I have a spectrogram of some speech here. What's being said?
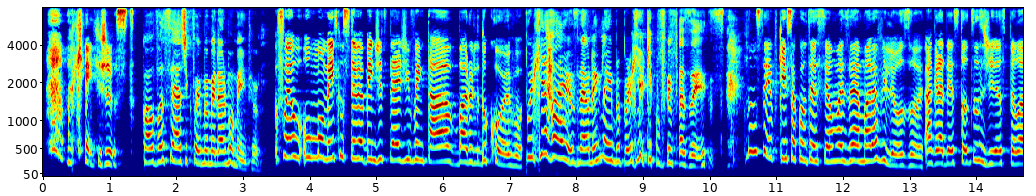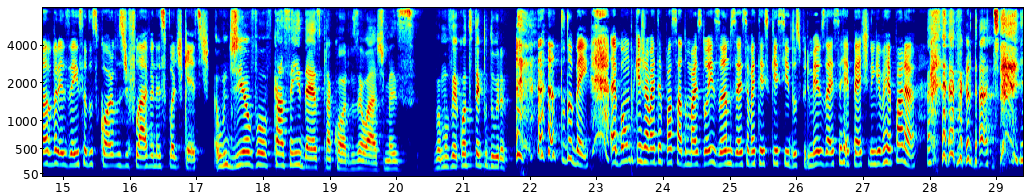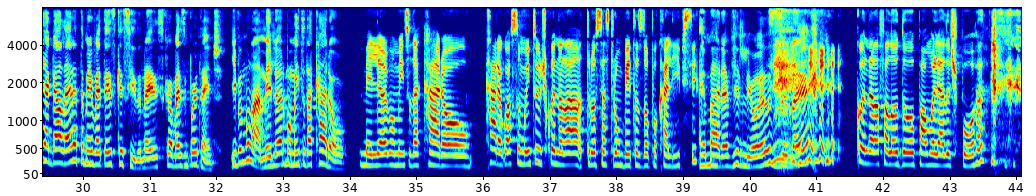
ok, justo. Qual você acha que foi o meu melhor momento? Foi o, o, momento que você teve a bendita ideia de inventar barulho do corvo. Por que raios, né? Eu nem lembro por que, que eu fui fazer isso. Não sei porque isso aconteceu, mas é maravilhoso. Agradeço todos os dias pela presença dos corvos de Flávia nesse podcast. Um dia eu vou ficar sem ideias para corvos, eu acho, mas vamos ver quanto tempo dura. tudo bem. É bom porque já vai ter passado mais dois anos, aí você vai ter esquecido os primeiros, aí você repete e ninguém vai reparar. é verdade. E a galera também vai ter esquecido, né? Isso que é o mais importante. E vamos lá, melhor momento da Carol. Melhor momento da Carol. Cara, eu gosto muito de quando ela trouxe as trombetas do apocalipse. É maravilhoso, né? quando ela falou do pau molhado de porra.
